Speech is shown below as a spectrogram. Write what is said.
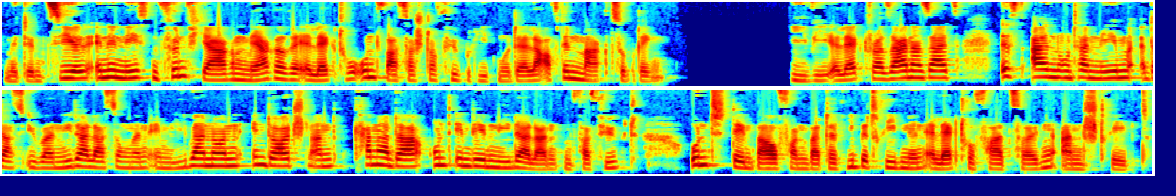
Mit dem Ziel, in den nächsten fünf Jahren mehrere Elektro- und Wasserstoff-Hybridmodelle auf den Markt zu bringen. EV Electra seinerseits ist ein Unternehmen, das über Niederlassungen im Libanon, in Deutschland, Kanada und in den Niederlanden verfügt und den Bau von batteriebetriebenen Elektrofahrzeugen anstrebt.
